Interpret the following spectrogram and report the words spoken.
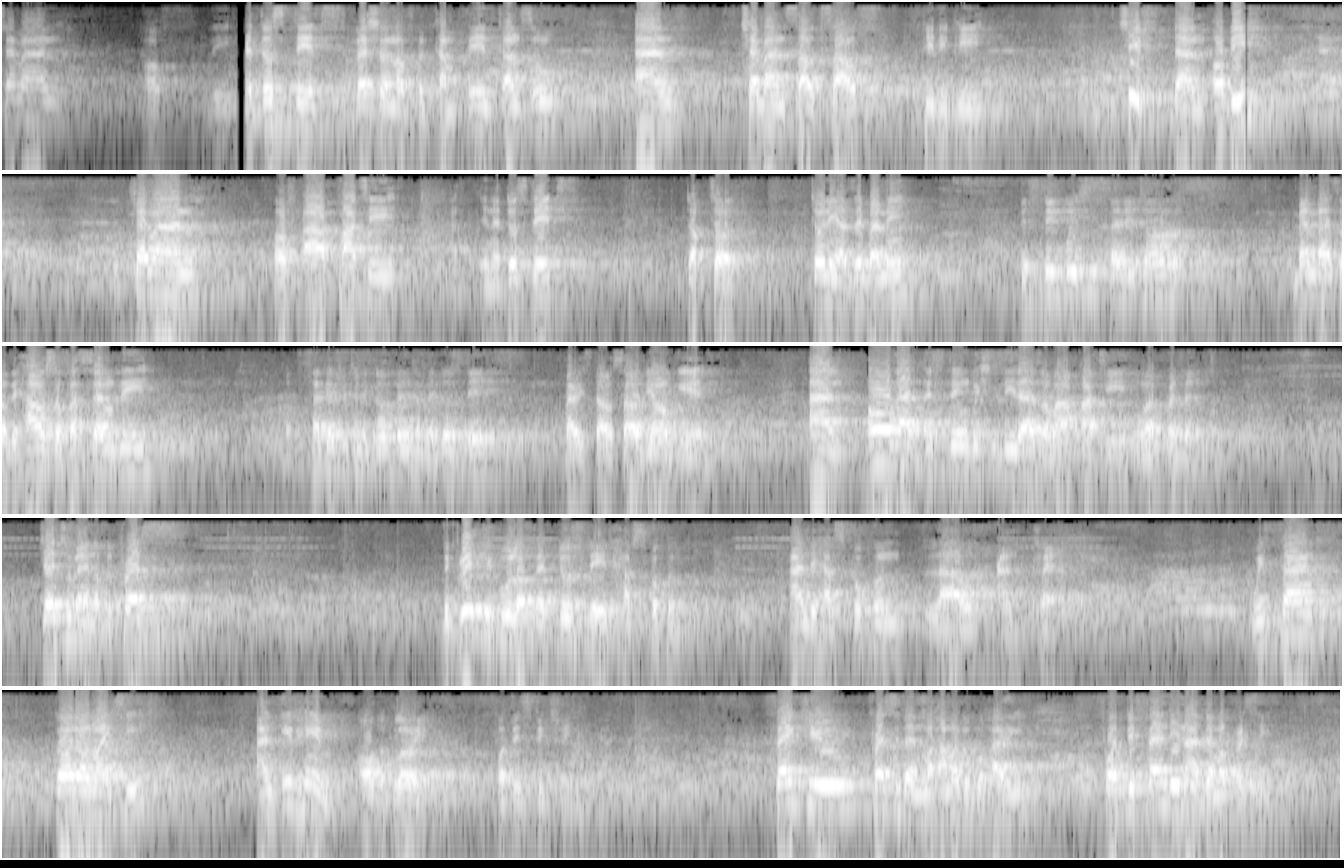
chairman of the Edo State version of the Campaign Council, and chairman South South PDP, Chief Dan Orbih, chairman of our party in Edo State, Dr. Tony Aziegbemi, distinguished senators, members of the House of Assembly, Secretary to the Government of Edo State, Barrister Osarodion Ogie, and all that distinguished leaders of our party who are present. Gentlemen of the press, the great people of Edo State have spoken, and they have spoken loud and clear. We thank God Almighty and give Him all the glory for this victory. Thank you, President Muhammadu Buhari, for defending our democracy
